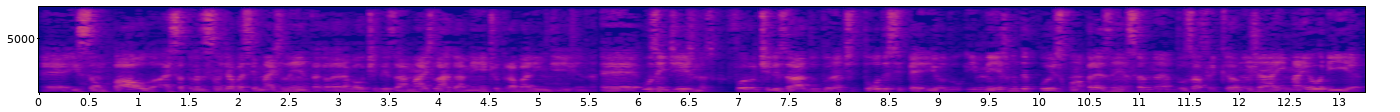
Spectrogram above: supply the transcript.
é, e São Paulo, essa transição já vai ser mais lenta, a galera vai utilizar mais largamente o trabalho indígena. É, os indígenas foram utilizados durante todo esse período e mesmo depois, com a presença né, dos africanos já em maioria.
